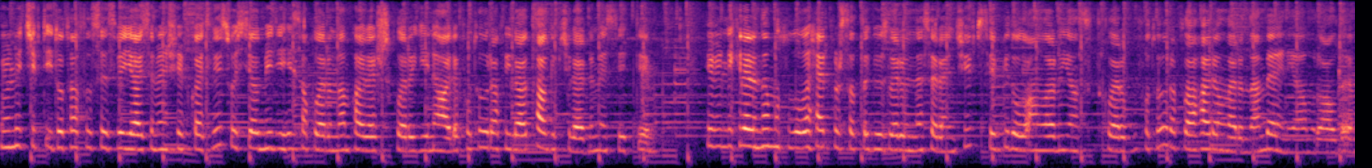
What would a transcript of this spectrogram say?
Ünlü çift İdo Tatlıses ve Yasemin Şefkatli sosyal medya hesaplarından paylaştıkları yeni aile fotoğrafıyla takipçilerini mest etti. Evliliklerinde mutluluğu her fırsatta gözler önüne seren çift sevgi dolu anlarını yansıttıkları bu fotoğrafla hayranlarından beğeni yağmuru aldı.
